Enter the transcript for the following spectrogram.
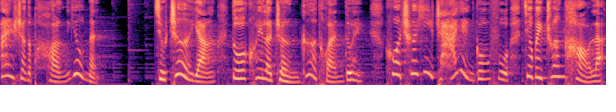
岸上的朋友们。就这样，多亏了整个团队，货车一眨眼功夫就被装好了。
